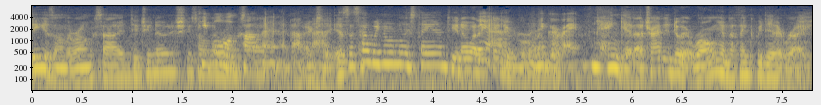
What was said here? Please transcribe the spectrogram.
twenty-five cents. Hello Hey, again. guys. Dee is on the wrong side. Did you notice she's on People the will wrong side? comment about Actually, that. is this how we normally stand? You know what? I can't even I think we're right. Dang it! I tried to do it wrong, and I think we did it right.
